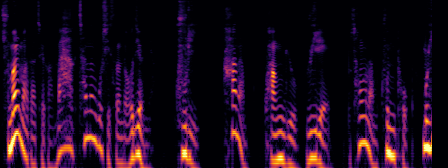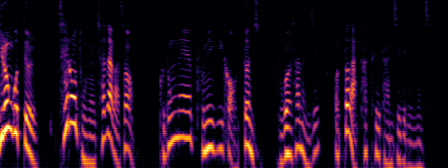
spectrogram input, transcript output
주말마다 제가 막 찾는 곳이 있었는데 어디였냐? 구리, 하남, 광교, 위례, 뭐 성남, 군포 뭐 이런 곳들 새로운 동네를 찾아가서 그 동네의 분위기가 어떤지 누가 사는지 어떤 아파트 단지들이 있는지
